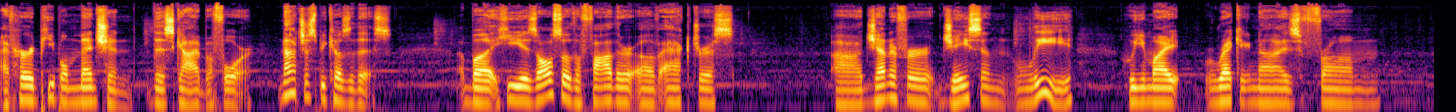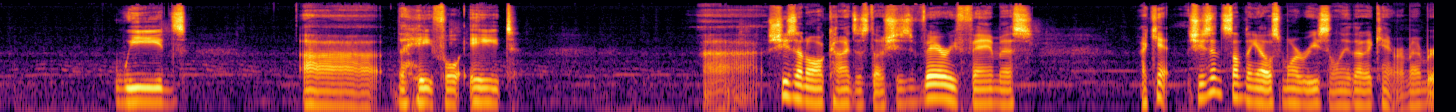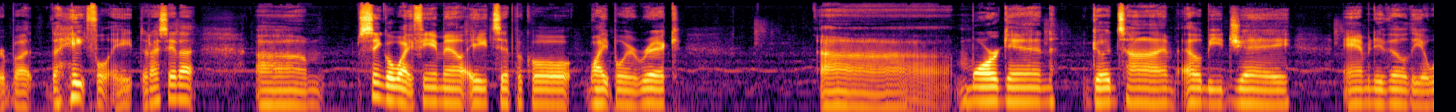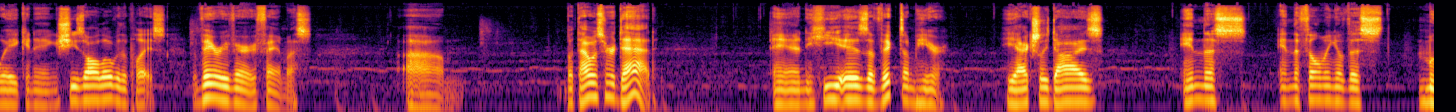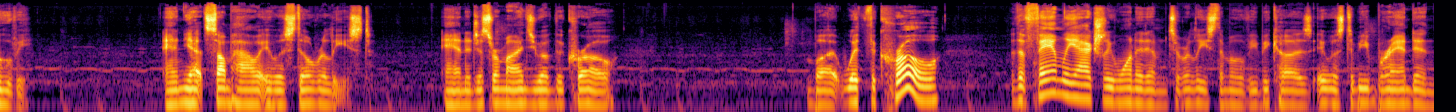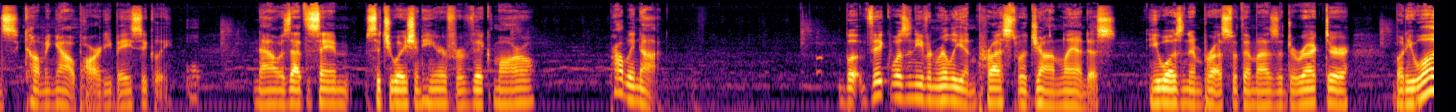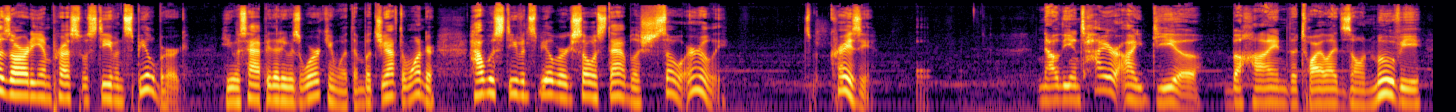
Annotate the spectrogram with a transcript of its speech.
I've heard people mention this guy before, not just because of this, but he is also the father of actress uh, Jennifer Jason Lee, who you might recognize from Weeds uh, The Hateful Eight. Uh, she's in all kinds of stuff. She's very famous. I can't. She's in something else more recently that I can't remember. But The Hateful Eight. Did I say that? Um, single white female, atypical white boy Rick. Uh, Morgan, Good Time, LBJ, Amityville, The Awakening. She's all over the place. Very, very famous. Um, but that was her dad. And he is a victim here. He actually dies in this in the filming of this movie. And yet somehow it was still released. And it just reminds you of The Crow. But with The Crow, the family actually wanted him to release the movie because it was to be Brandon's coming out party, basically. Now, is that the same situation here for Vic Morrow? Probably not. But Vic wasn't even really impressed with John Landis. He wasn't impressed with him as a director, but he was already impressed with Steven Spielberg. He was happy that he was working with him, but you have to wonder how was Steven Spielberg so established so early? It's crazy. Now, the entire idea behind the Twilight Zone movie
